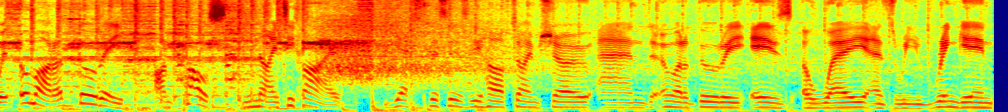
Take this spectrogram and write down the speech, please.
with Umar Adouri on Pulse 95. Yes, this is the halftime show, and Umar Adouri is away as we ring in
